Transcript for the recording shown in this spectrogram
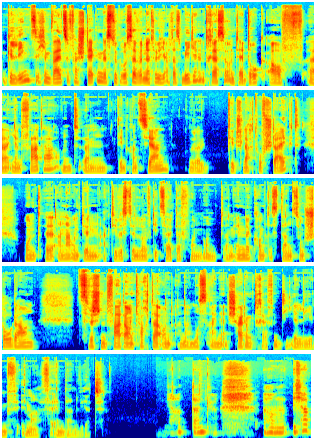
gelingt, sich im Wald zu verstecken, desto größer wird natürlich auch das Medieninteresse und der Druck auf äh, ihren Vater und ähm, den Konzern oder den Schlachthof steigt. Und äh, Anna und den Aktivistinnen läuft die Zeit davon. Und am Ende kommt es dann zum Showdown zwischen Vater und Tochter und Anna muss eine Entscheidung treffen, die ihr Leben für immer verändern wird. Ja, danke. Ähm, ich habe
